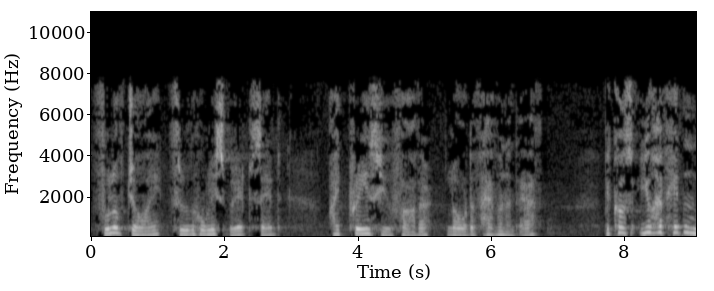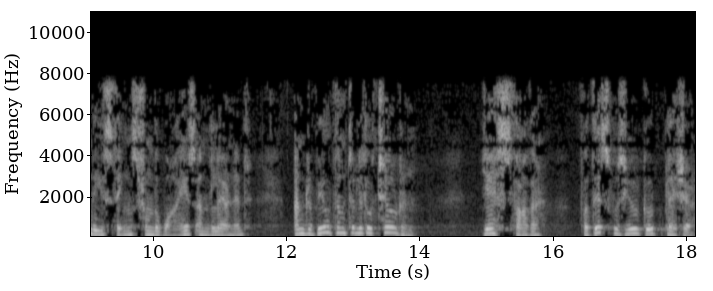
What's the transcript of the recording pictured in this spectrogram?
full of joy through the Holy Spirit, said, I praise you, Father, Lord of heaven and earth, because you have hidden these things from the wise and learned and revealed them to little children. Yes, Father, for this was your good pleasure.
